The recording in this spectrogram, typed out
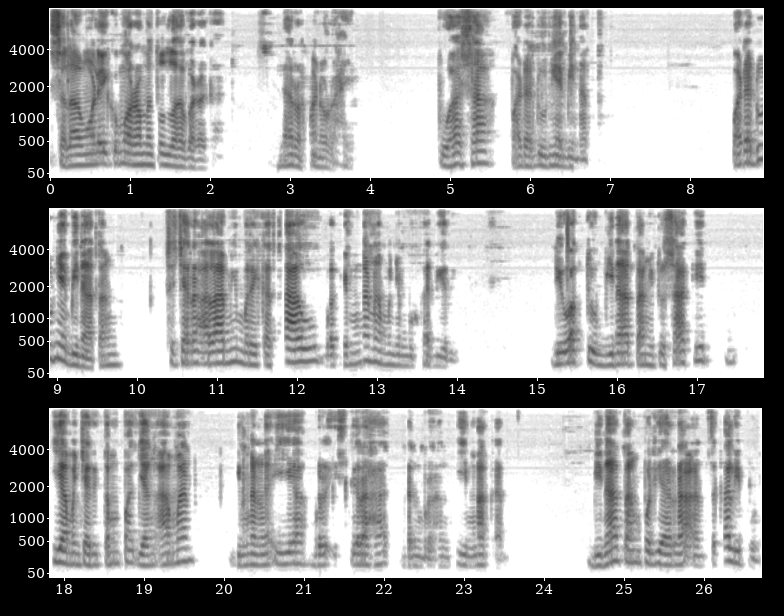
Assalamualaikum warahmatullahi wabarakatuh. Bismillahirrahmanirrahim. Puasa pada dunia binatang. Pada dunia binatang, secara alami mereka tahu bagaimana menyembuhkan diri. Di waktu binatang itu sakit, ia mencari tempat yang aman di mana ia beristirahat dan berhenti makan. Binatang peliharaan sekalipun,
